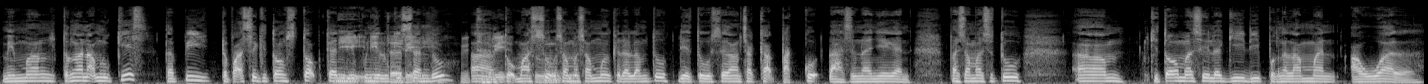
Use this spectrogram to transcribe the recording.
memang tengah nak melukis tapi terpaksa kita orang stopkan Di- dia punya ditarik- lukisan tu ah, untuk masuk tu. sama-sama ke dalam tu. Dia tu serang cakap takut lah sebenarnya kan. Pasal masa tu um, kita orang masih lagi di pengalaman awal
